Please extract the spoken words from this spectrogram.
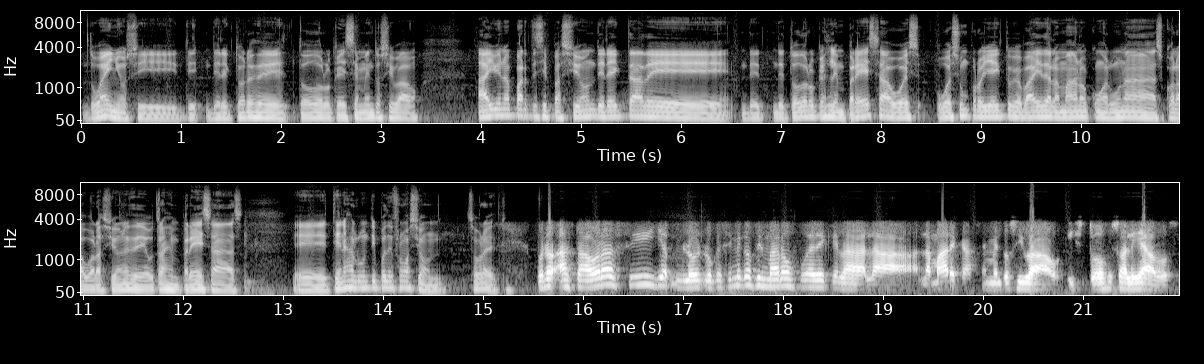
dueños y di- directores de todo lo que es Cemento Cibao, ¿hay una participación directa de, de- de todo lo que es la empresa o es, o es un proyecto que va a ir de la mano con algunas colaboraciones de otras empresas? Eh, ¿Tienes algún tipo de información sobre esto? Bueno, hasta ahora sí, ya- lo, lo que sí me confirmaron fue de que la, la, la marca Cemento Cibao y todos sus aliados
